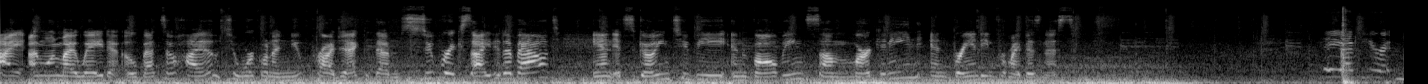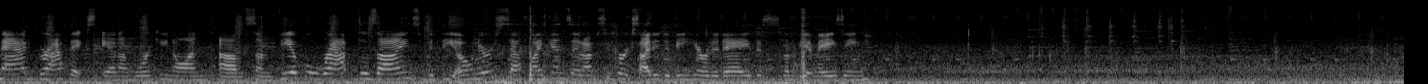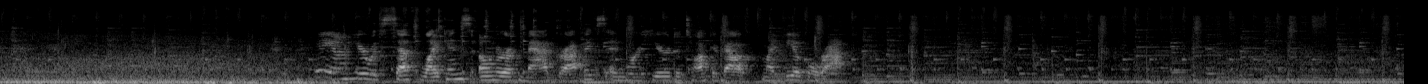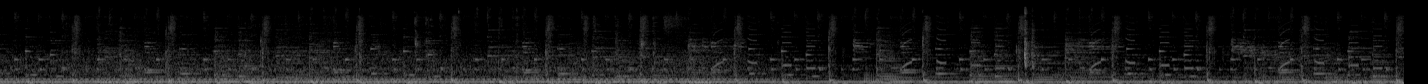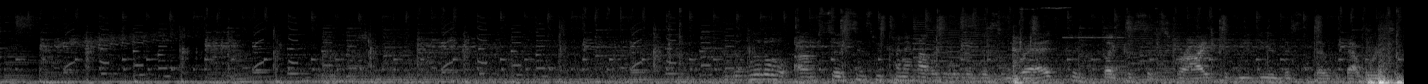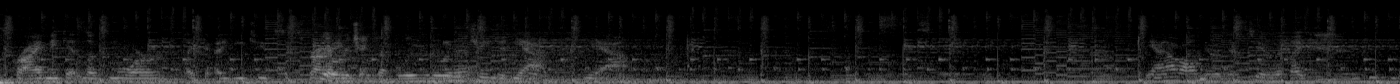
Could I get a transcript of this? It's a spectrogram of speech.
I'm on my way to Obetz, Ohio to work on a new project that I'm super excited about and it's going to be involving some marketing and branding for my business. Hey, I'm here at Mad Graphics and I'm working on um, some vehicle wrap designs with the owner, Seth Likens, and I'm super excited to be here today. This is gonna be amazing. I'm here with Seth Likens, owner of Mad Graphics, and we're here to talk about my vehicle wrap. Little, um, so since we kind of have a little bit of this in red, could, like the subscribe, could we do this, the, that word subscribe, make it look more like a YouTube subscribe? Yeah, we change that blue to We red. would change it, yeah, yeah. Yeah, and I'm all new with this too, with like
